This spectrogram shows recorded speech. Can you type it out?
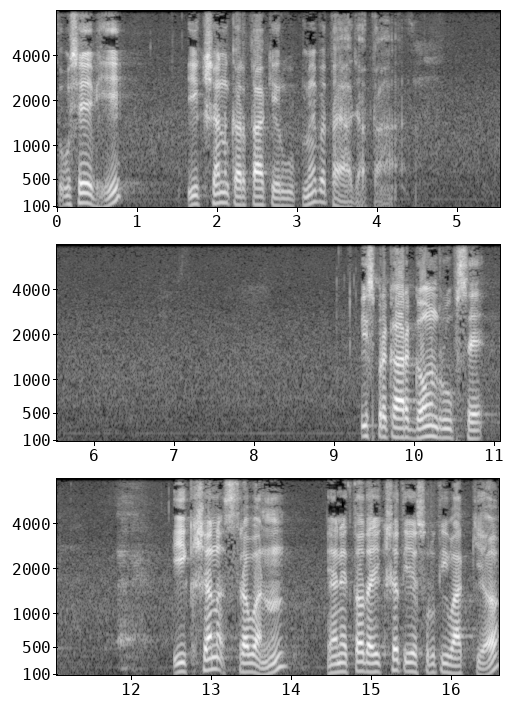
तो उसे भी ईक्षण कर्ता के रूप में बताया जाता है। इस प्रकार गौण रूप से ईक्षण श्रवण, यानी तद ऐक्षत ये श्रुति वाक्य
